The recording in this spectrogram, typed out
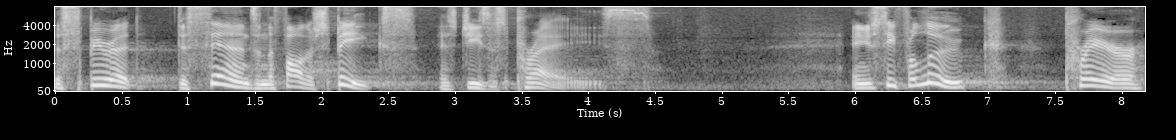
the Spirit descends and the Father speaks as Jesus prays. And you see, for Luke, prayer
